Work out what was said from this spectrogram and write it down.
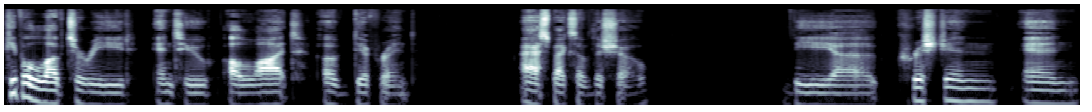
people love to read into a lot of different aspects of the show. The uh, Christian and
